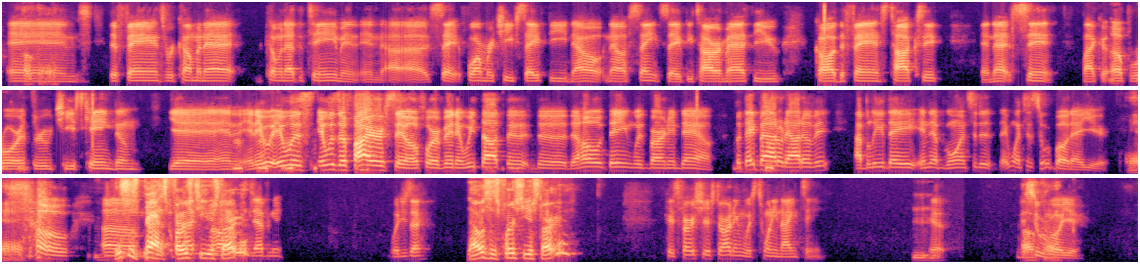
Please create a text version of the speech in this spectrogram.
And okay. the fans were coming at coming at the team and and uh say former chief safety now now Saint safety Tyrann Mathieu called the fans toxic. And that sent like an uproar through Chiefs Kingdom. Yeah, and, and it, it was it was a fire sale for a minute. We thought the, the the whole thing was burning down, but they battled out of it. I believe they ended up going to the they went to the Super Bowl that year. Yeah. So um, this is Pat's first year starting. Definitely. What'd you say? That was his first year starting. His first year starting was 2019. Mm-hmm. Yep. The okay. Super Bowl year.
